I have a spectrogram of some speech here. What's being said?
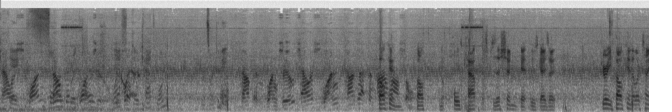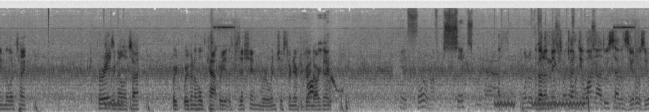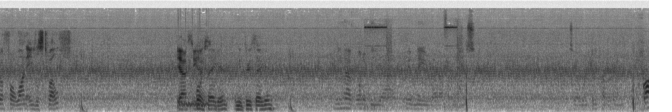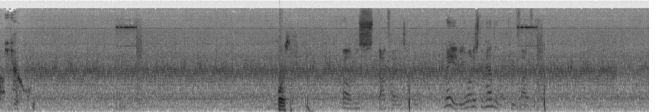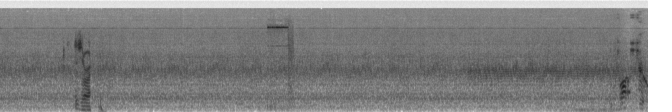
Chalice Okay, 1, four Falcon 1, cars 2, left, go declare. cat 1. That's our to be. Falcon 1, 2, Chalice 1, contact confirmed Falcon, hostile. Falcon, hold cap its position, get those guys out. Fury Falcon, Miller time, Miller time. Furious military. We're, we're going to hold cap for you at this position. We're Winchester near to ground Fox argument. Okay, four. I'm after six. We have one of the. We got a units MiG 21 behind us. uh, 270041 Angels 12. Yeah, I see Four, it. say again. I mean, three, say again. We have one of the. Uh, we have a name right off our nose. So we're gonna cover him. Fox 2. Four's. Oh, he's dogfighting something. May, do you want us to handle that Q5 for you? It's alright. Fox 2.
